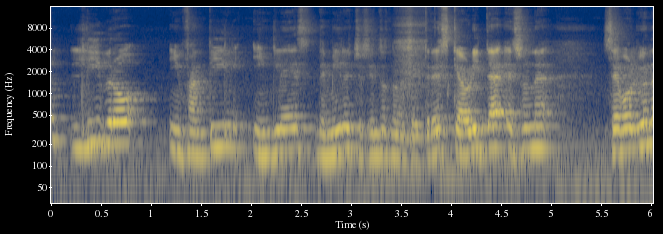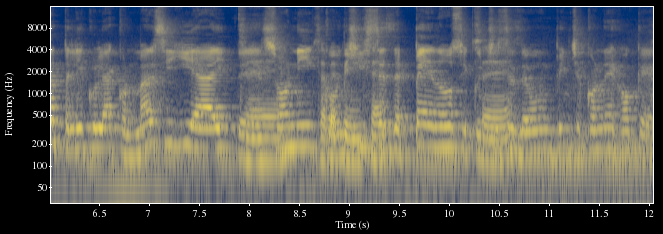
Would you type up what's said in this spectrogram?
un libro infantil inglés de 1893 que ahorita es una... Se volvió una película con mal CGI de Sí, Sony, con pinche. chistes de pedos y con Sí. chistes de un pinche conejo que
